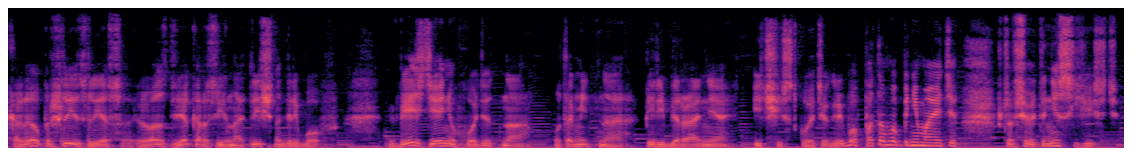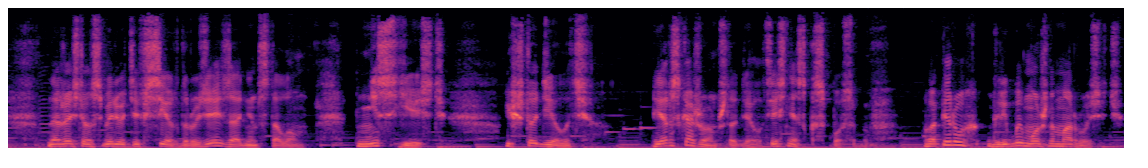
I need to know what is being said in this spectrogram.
когда вы пришли из леса, и у вас две корзины отличных грибов, весь день уходит на утомительное перебирание и чистку этих грибов, потом вы понимаете, что все это не съесть. Даже если вы соберете всех друзей за одним столом, не съесть. И что делать? Я расскажу вам, что делать. Есть несколько способов. Во-первых, грибы можно морозить.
